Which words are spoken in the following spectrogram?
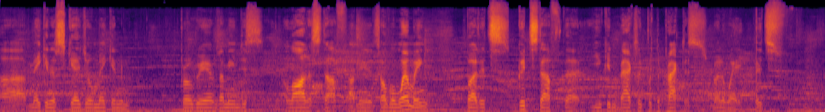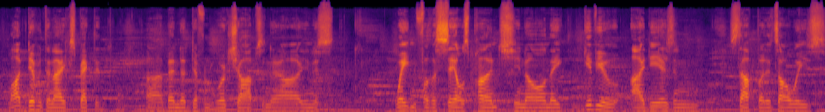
uh, making a schedule, making programs. I mean, just a lot of stuff. I mean, it's overwhelming, but it's good stuff that you can actually put to practice right away. It's a lot different than I expected. Uh, been to different workshops and uh, you just waiting for the sales punch, you know, and they give you ideas and stuff, but it's always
